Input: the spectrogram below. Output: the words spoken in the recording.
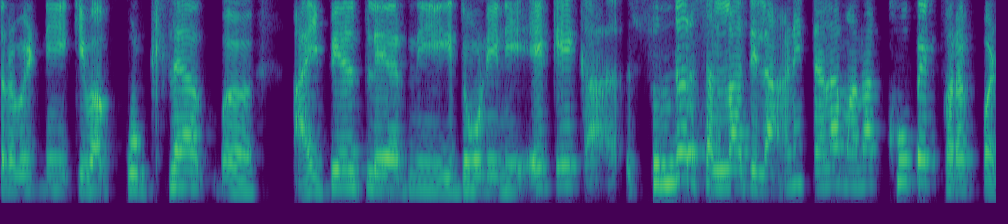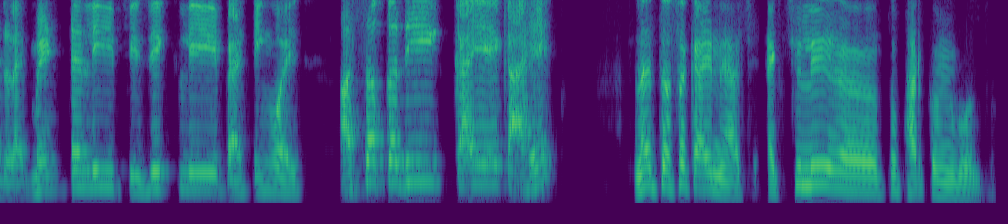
द्रविडनी किंवा कुठल्या आयपीएल प्लेयरनी धोनीनी एक एक सुंदर सल्ला दिला आणि त्याला मला खूप एक फरक पडलाय मेंटली फिजिकली बॅटिंग वाईज असं कधी काय एक आहे? नाही तसं काही नाही. ऍक्च्युली तो फार कमी बोलतो.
